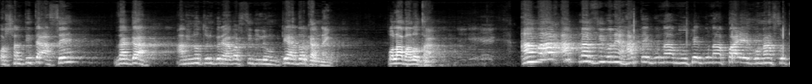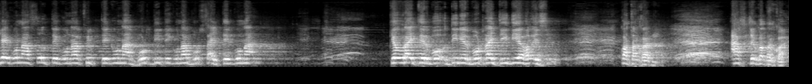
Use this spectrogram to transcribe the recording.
অশান্তিতে আছে। জাগা আমি নতুন করে আবার চিনি লিখুন টেয়া দরকার নাই। পোলা ভালো থাক। আমার আপনার জীবনে হাতে গোনা মুখে গোনা পায়ে গোনা চোখে গোনা চলতে গোনা ফিরতে গোনা ভোট দিতে গোনা ভোট চাইতে গোনা কেউ রাইতের দিনের ভোট রাইতে দিয়ে ফেলাইছি। কথা কয় না? আসতে কথা কয়।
